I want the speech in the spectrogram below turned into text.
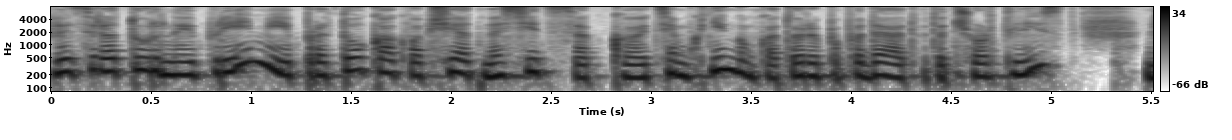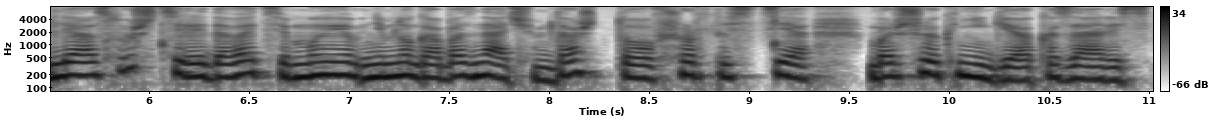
литературные премии, про то, как вообще относиться к тем книгам, которые попадают в этот шорт-лист. Для слушателей давайте мы немного обозначим, да, что в шорт-листе большой книги оказались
